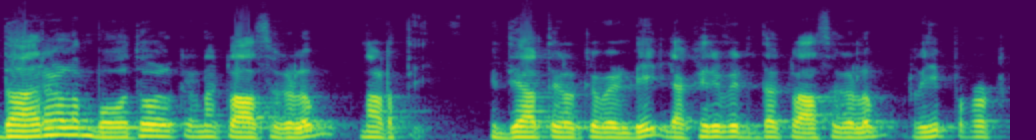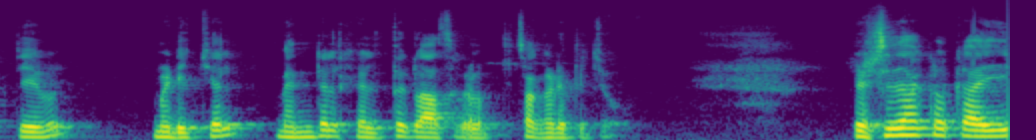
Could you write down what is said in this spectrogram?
ധാരാളം ബോധവൽക്കരണ ക്ലാസുകളും നടത്തി. വിദ്യാർത്ഥികൾക്ക് വേണ്ടി ലഹരിവിരുദ്ധ ക്ലാസുകളും റീപ്രൊഡക്റ്റീവ് മെഡിക്കൽ മെന്റൽ ഹെൽത്ത് ക്ലാസുകളും സംഘടിപ്പിച്ചു. രക്ഷിതാക്കൾക്കായി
